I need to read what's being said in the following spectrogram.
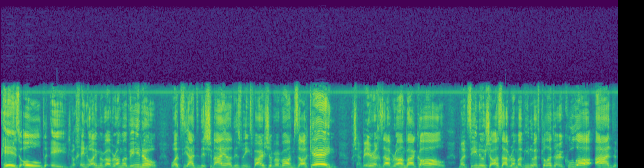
his old age. What's the Yad Shemaya this week's Parsha of Avram? Zakein. Hashem Berech Zavram Bakol. Matzinu Shas Avram Avinu as Kol Kula Ad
